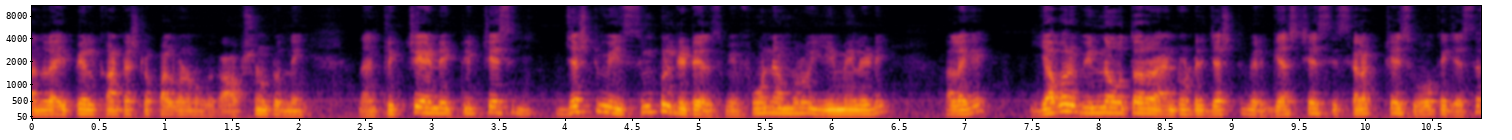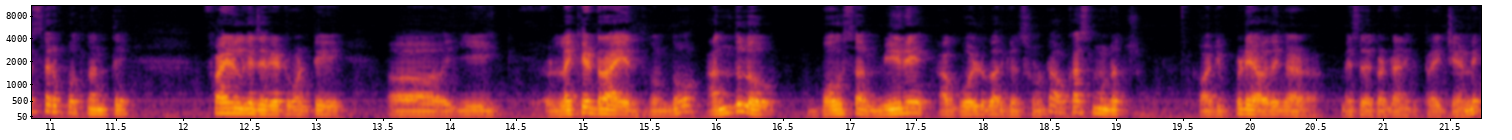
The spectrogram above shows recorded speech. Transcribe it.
అందులో ఐపీఎల్ కాంటెస్ట్లో పాల్గొనడం ఒక ఆప్షన్ ఉంటుంది. దాన్ని క్లిక్ చేయండి. క్లిక్ చేసి జస్ట్ మీ సింపుల్ డీటెయిల్స్ మీ ఫోన్ నెంబరు ఈమెయిల్ ఐడి అలాగే ఎవరు విన్ అవుతారో అటువంటి జస్ట్ మీరు గెస్ట్ చేసి సెలెక్ట్ చేసి ఓకే చేస్తే సరిపోతుంది అంతే. ఫైనల్గా జరిగేటువంటి ఈ లక్కీ డ్రా ఏది ఉందో అందులో బహుశా మీరే ఆ గోల్డ్ బార్ గెలుచుకుంటే అవకాశం ఉండొచ్చు. కాబట్టి ఇప్పుడే ఆ విధంగా మెసేజ్ పెట్టడానికి ట్రై చేయండి.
